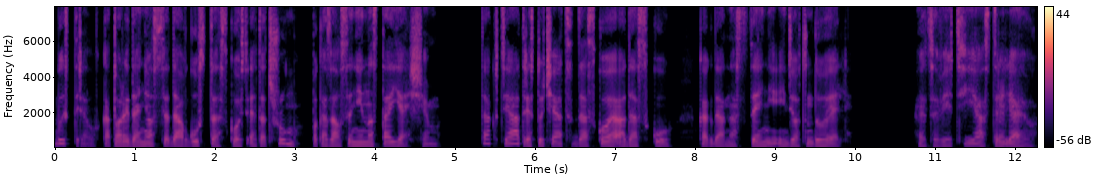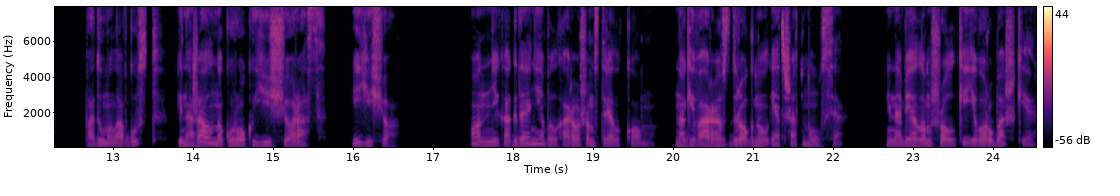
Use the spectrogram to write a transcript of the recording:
Выстрел, который донесся до Августа сквозь этот шум, показался ненастоящим. Так в театре стучат доской о доску, когда на сцене идет дуэль. «Это ведь я стреляю», — подумал Август и нажал на курок еще раз и еще. Он никогда не был хорошим стрелком, но Гевара вздрогнул и отшатнулся. И на белом шелке его рубашки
